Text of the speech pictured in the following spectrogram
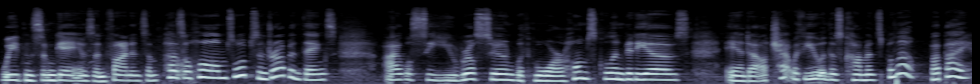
weeding some games and finding some puzzle homes, whoops, and dropping things. I will see you real soon with more homeschooling videos. And I'll chat with you in those comments below. Bye-bye.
